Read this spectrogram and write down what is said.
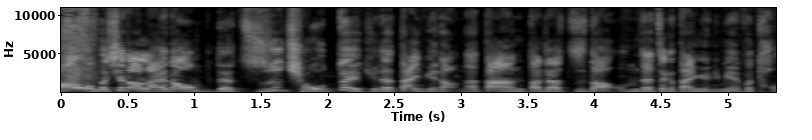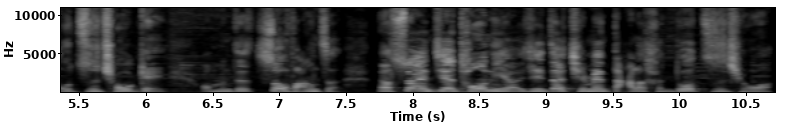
好，我们现在来到我们的直球对决的单元了。那当然，大家知道我们在这个单元里面会投直球给我们的受访者。那虽然今天 Tony 啊已经在前面打了很多直球啊，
